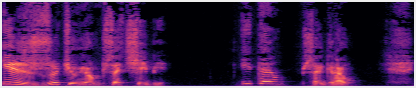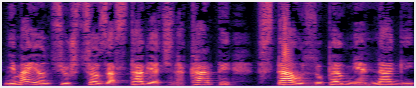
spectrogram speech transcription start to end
i rzucił ją przed siebie. I tę przegrał. Nie mając już co zastawiać na karty, wstał zupełnie nagi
